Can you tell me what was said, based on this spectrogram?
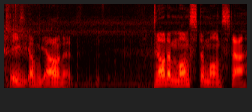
Easy, I'm going it. He's not a monster monster,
